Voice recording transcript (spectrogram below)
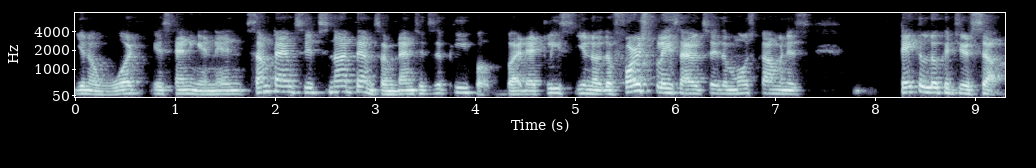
you know what is standing in. And sometimes it's not them sometimes it's the people. But at least you know the first place i would say the most common is take a look at yourself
